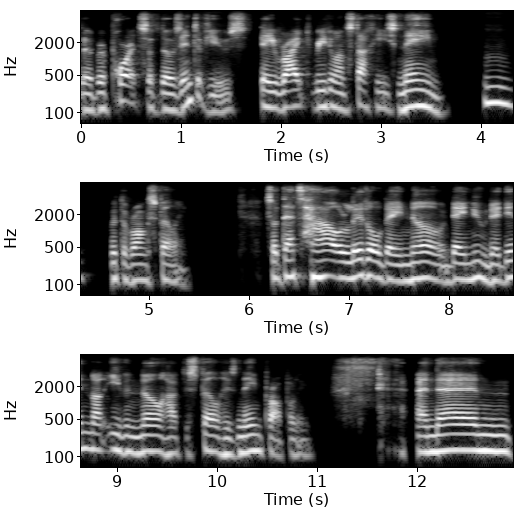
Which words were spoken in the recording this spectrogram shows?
the reports of those interviews, they write Ridouan Taghi's name mm. with the wrong spelling. So that's how little they know. They knew they did not even know how to spell his name properly. And then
